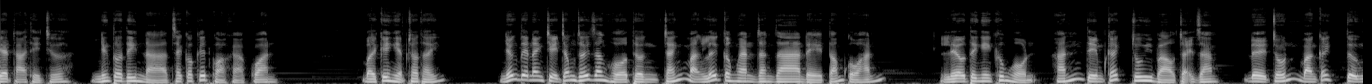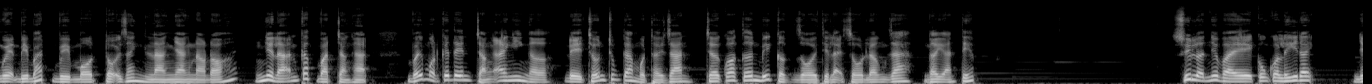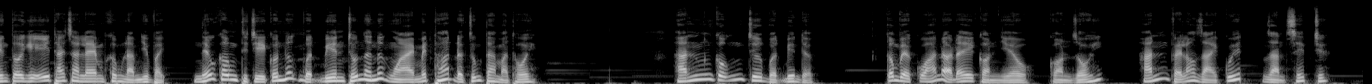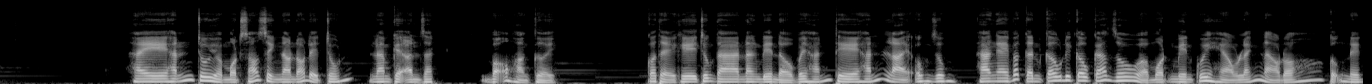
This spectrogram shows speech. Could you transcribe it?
Hiện tại thì chưa, nhưng tôi tin là sẽ có kết quả khả quan. Bởi kinh nghiệm cho thấy, những tên anh chị trong giới giang hồ thường tránh mạng lưới công an giang ra để tóm cổ hắn. Liệu tình hình không ổn, hắn tìm cách chui vào trại giam, để trốn bằng cách tự nguyện bị bắt vì một tội danh làng nhàng nào đó, như là ăn cắp vặt chẳng hạn, với một cái tên chẳng ai nghi ngờ, để trốn chúng ta một thời gian, chờ qua cơn bí cực rồi thì lại sổ lồng ra, gây án tiếp. Suy luận như vậy cũng có lý đấy, nhưng tôi nghĩ Thái Sa Lem không làm như vậy. Nếu không thì chỉ có nước vượt biên trốn ra nước ngoài mới thoát được chúng ta mà thôi. Hắn cũng chưa vượt biên được. Công việc của hắn ở đây còn nhiều, còn dối. Hắn phải lo giải quyết, dàn xếp chứ. Hay hắn chui vào một xó xình nào đó để trốn, làm kẻ ẩn giật. Võ Hoàng cười. Có thể khi chúng ta đang điên đầu với hắn thì hắn lại ung dung. Hàng ngày vắt cần câu đi câu cá rô ở một miền quê hẻo lánh nào đó cũng nên.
